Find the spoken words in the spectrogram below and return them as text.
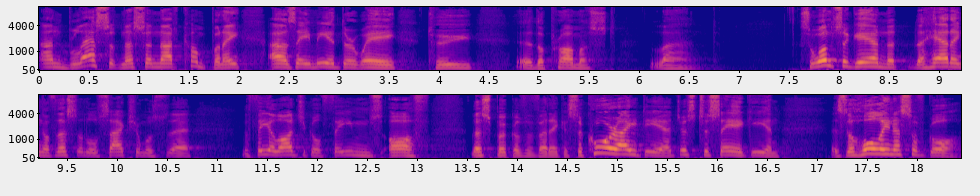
and blessedness in that company as they made their way to uh, the promised land. So, once again, the, the heading of this little section was the, the theological themes of this book of Leviticus. The core idea, just to say again, is the holiness of God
